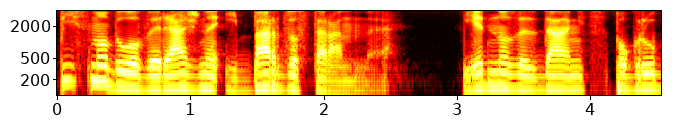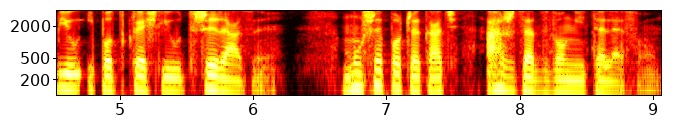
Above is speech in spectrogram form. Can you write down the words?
pismo było wyraźne i bardzo staranne. Jedno ze zdań pogrubił i podkreślił trzy razy. Muszę poczekać, aż zadzwoni telefon.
